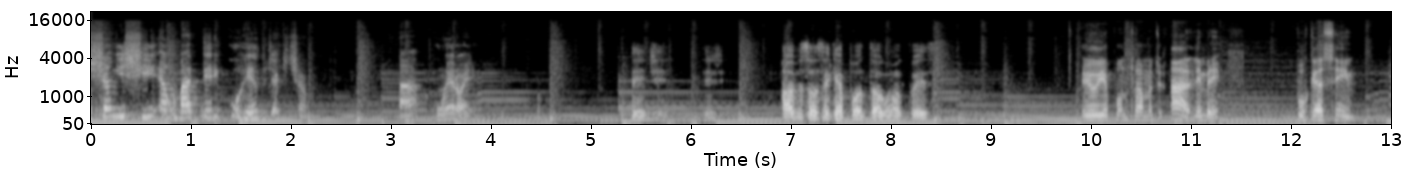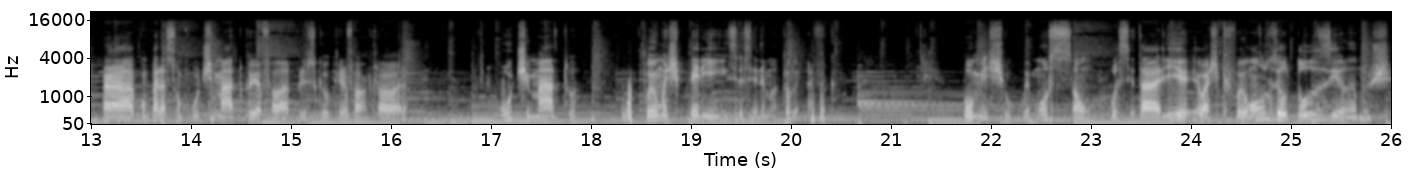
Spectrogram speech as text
Shang-Chi é um bater e correr do Jack Chan. Tá? Com um herói. Entendi, entendi. Robson, você quer pontuar alguma coisa? Eu ia pontuar, mas. Ah, lembrei. Porque assim, a comparação com o Ultimato que eu ia falar, por isso que eu queria falar naquela hora. O Ultimato foi uma experiência cinematográfica. Pô, mexeu com emoção. Você tá ali, eu acho que foi 11 ou 12 anos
